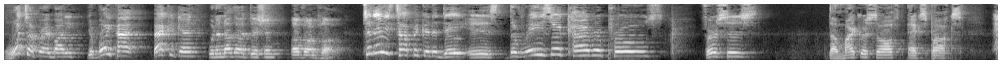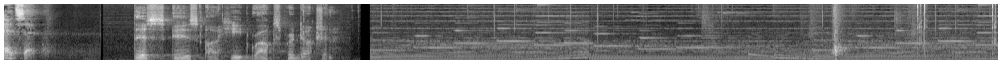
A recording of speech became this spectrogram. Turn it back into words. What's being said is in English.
What's up, everybody? Your boy Pat back again with another edition of Unplugged. Today's topic of the day is the Razer Kaira Pros versus the Microsoft Xbox headset. This is a Heat Rocks production.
